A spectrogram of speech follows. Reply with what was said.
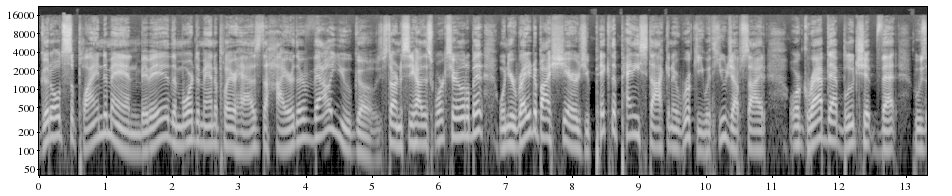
Good old supply and demand, baby. The more demand a player has, the higher their value goes. Starting to see how this works here a little bit? When you're ready to buy shares, you pick the penny stock in a rookie with huge upside, or grab that blue chip vet who's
